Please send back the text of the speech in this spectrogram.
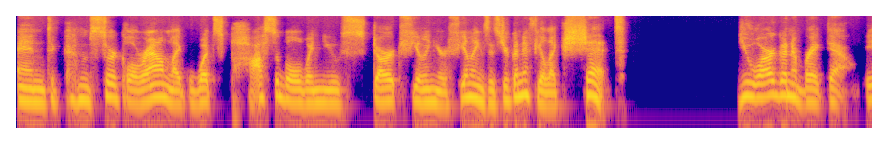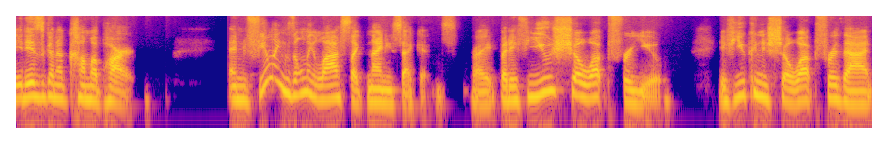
and to come circle around like what's possible when you start feeling your feelings is you're going to feel like shit you are going to break down it is going to come apart and feelings only last like 90 seconds right but if you show up for you if you can show up for that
